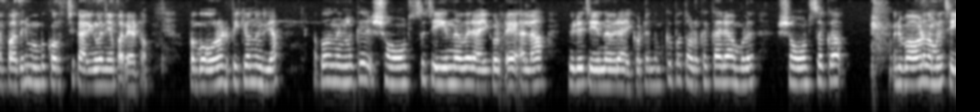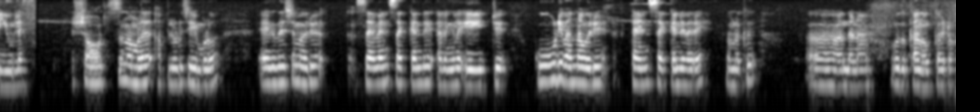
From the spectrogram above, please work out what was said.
അപ്പോൾ അതിന് മുമ്പ് കുറച്ച് കാര്യങ്ങൾ ഞാൻ പറയാട്ടോ അപ്പോൾ ബോറടിപ്പിക്കൊന്നുമില്ല അപ്പോൾ നിങ്ങൾക്ക് ഷോർട്സ് ചെയ്യുന്നവരായിക്കോട്ടെ അല്ല വീഡിയോ ചെയ്യുന്നവരായിക്കോട്ടെ നമുക്കിപ്പോൾ തുടക്കക്കാരാകുമ്പോൾ ഷോർട്സൊക്കെ ഒരുപാട് നമ്മൾ ചെയ്യൂലേ? ഷോർട്സ് നമ്മൾ അപ്ലോഡ് ചെയ്യുമ്പോൾ ഏകദേശം ഒരു സെവൻ സെക്കൻഡ് അല്ലെങ്കിൽ എയ്റ്റ് കൂടി വന്ന ഒരു ടെൻ സെക്കൻഡ് വരെ നമുക്ക് എന്താണ് ഒതുക്കാൻ നോക്കുക കേട്ടോ.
